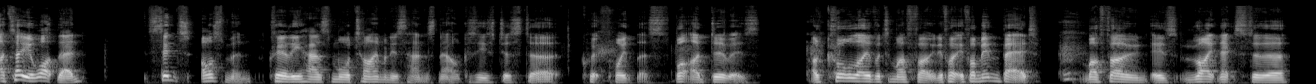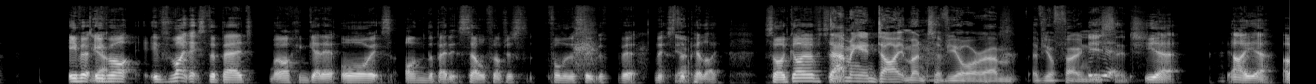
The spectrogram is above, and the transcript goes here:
I'll tell you what then. Since Osman clearly has more time on his hands now because he's just uh, quit pointless, what I'd do is I'd crawl over to my phone. If I, if I'm in bed, my phone is right next to the either Yeah. either it's right next to the bed where I can get it, or it's on the bed itself and I've just fallen asleep with it next to Yeah. the pillow. So I go over to that. Damning indictment of your um of your phone usage. Yeah. Oh yeah, I,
